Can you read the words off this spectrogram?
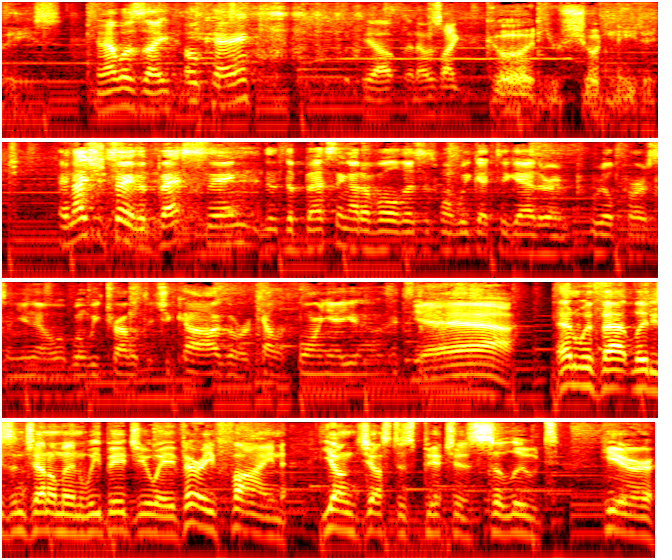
Face. and I was like, okay. Yeah, and I was like, good, you should need it. And I should say the best thing, the, best thing out of all this is when we get together in real person. You know, when we travel to Chicago or California. You know, it's the best. Yeah. And with that, ladies and gentlemen, we bid you a very fine Young Justice Bitches salute here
